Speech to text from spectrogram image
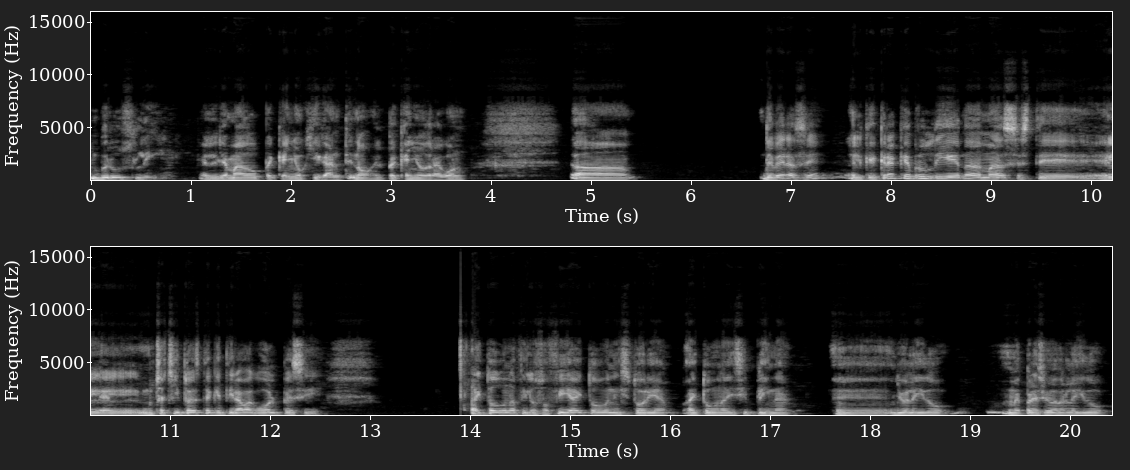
Bruce Lee, el llamado pequeño gigante, no, el pequeño dragón. Ah, de veras, ¿eh? El que crea que Bruce es nada más este, el, muchachito este que tiraba golpes y hay toda una filosofía, hay toda una historia, hay toda una disciplina. Eh, yo he leído, me precio haber leído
